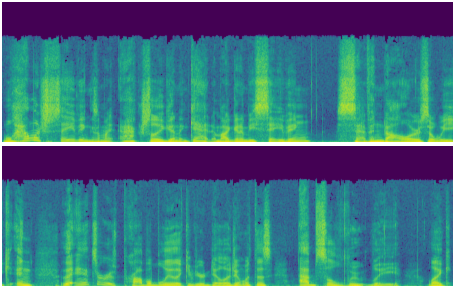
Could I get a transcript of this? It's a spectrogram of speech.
well, how much savings am I actually going to get? Am I going to be saving seven dollars a week? And the answer is probably like if you're diligent with this, absolutely. Like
